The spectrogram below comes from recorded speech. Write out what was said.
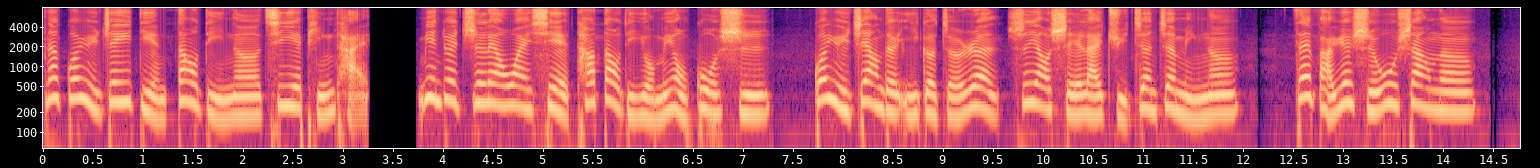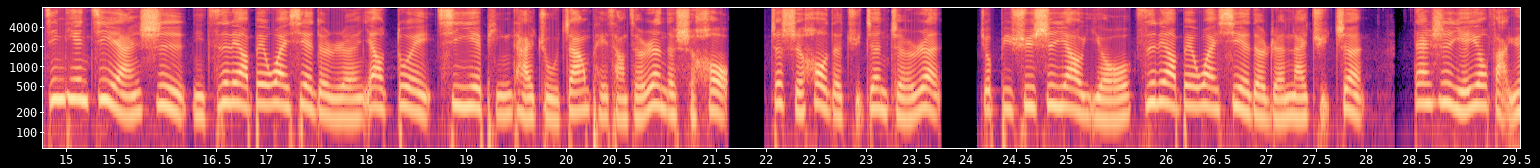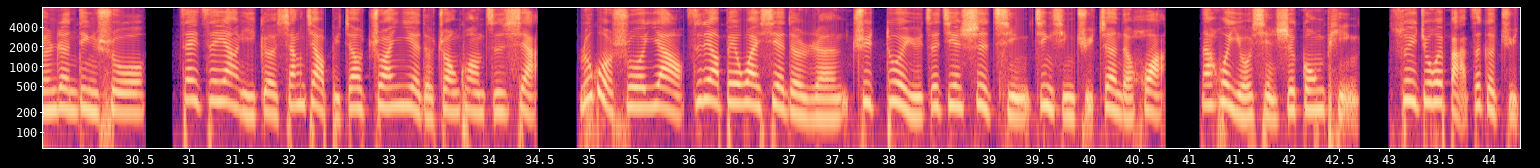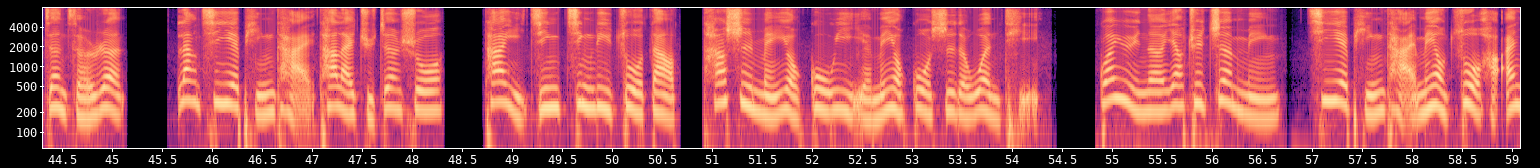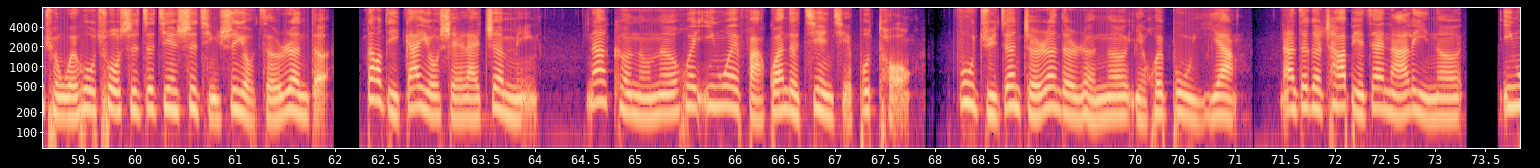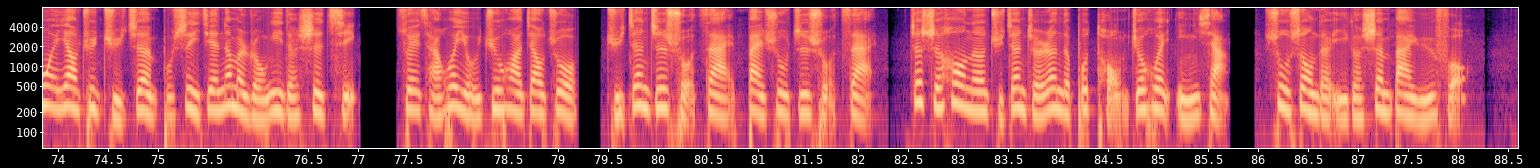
那关于这一点，到底呢？企业平台面对资料外泄，它到底有没有过失？关于这样的一个责任，是要谁来举证证明呢？在法院实务上呢，今天既然是你资料被外泄的人要对企业平台主张赔偿责任的时候，这时候的举证责任就必须是要由资料被外泄的人来举证。但是也有法院认定说，在这样一个相较比较专业的状况之下，如果说要资料被外泄的人去对于这件事情进行举证的话，那会有显示公平，所以就会把这个举证责任让企业平台他来举证说，他已经尽力做到，他是没有故意也没有过失的问题。关于呢要去证明。企业平台没有做好安全维护措施这件事情是有责任的，到底该由谁来证明？那可能呢会因为法官的见解不同，负举证责任的人呢也会不一样。那这个差别在哪里呢？因为要去举证不是一件那么容易的事情，所以才会有一句话叫做“举证之所在，败诉之所在”。这时候呢，举证责任的不同就会影响。诉讼的一个胜败与否，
